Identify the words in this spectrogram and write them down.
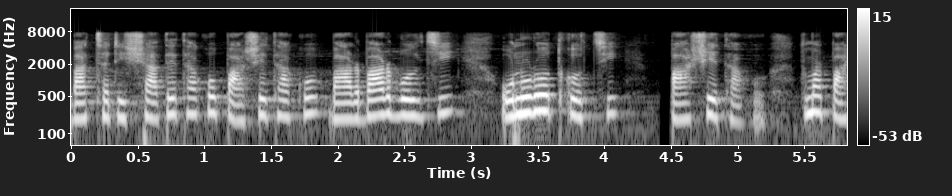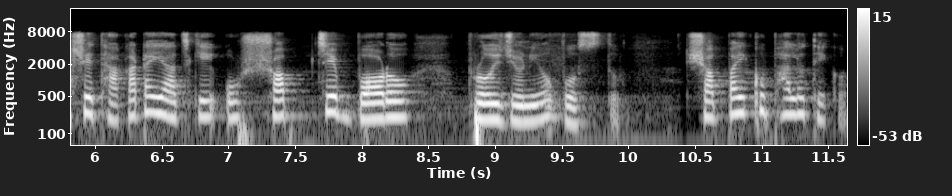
বাচ্চাটির সাথে থাকো, পাশে থাকো। বারবার বলছি, অনুরোধ করছি, পাশে থাকো। তোমার পাশে থাকাটাই আজকে ওর সবচেয়ে বড় প্রয়োজনীয় বস্তু। সবাই খুব ভালো থেকো।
